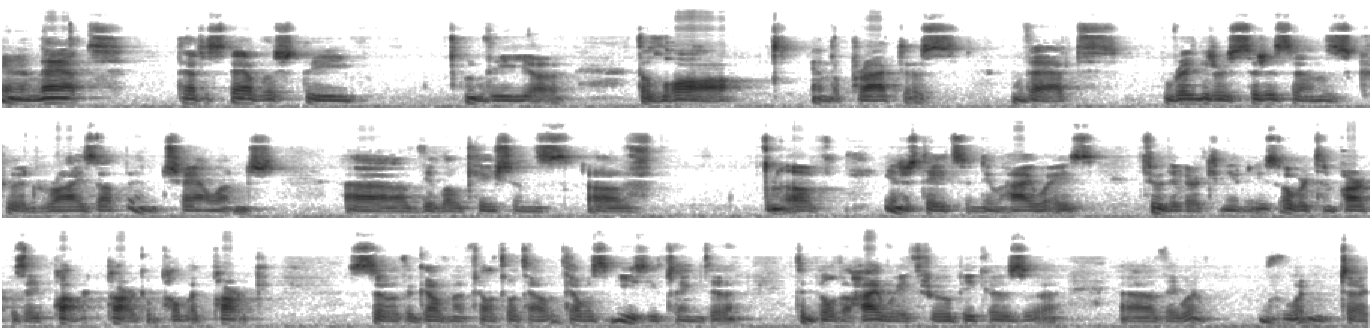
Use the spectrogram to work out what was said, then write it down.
And in that, that established the, the, uh, the law and the practice that regular citizens could rise up and challenge uh, the locations of, of interstates and new highways through their communities. Overton Park was a park, park a public park. So the government felt that that was an easy thing to, to build a highway through because uh, uh, they weren't wouldn't uh,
